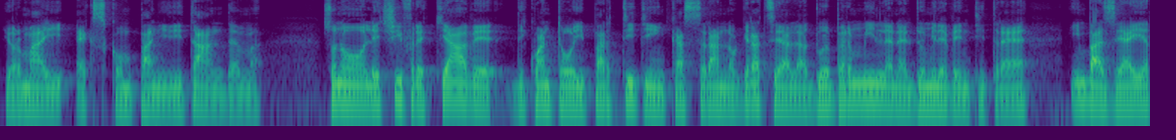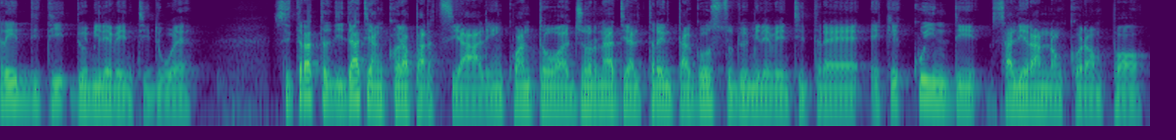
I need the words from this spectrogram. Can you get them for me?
gli ormai ex compagni di tandem. Sono le cifre chiave di quanto i partiti incasseranno grazie al 2 per 1000 nel 2023 in base ai redditi 2022. Si tratta di dati ancora parziali, in quanto aggiornati al 30 agosto 2023 e che quindi saliranno ancora un po'.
